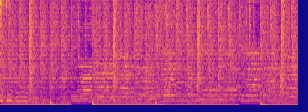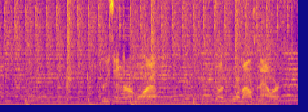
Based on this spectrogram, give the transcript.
Cruising in the Remora, going four miles an hour.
